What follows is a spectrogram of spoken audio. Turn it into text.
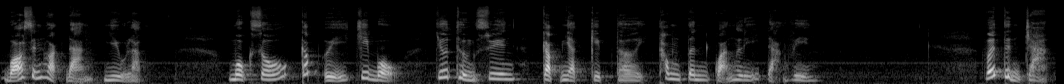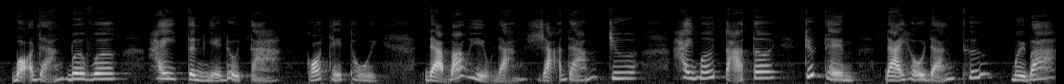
bỏ sinh hoạt đảng nhiều lần. Một số cấp ủy chi bộ chưa thường xuyên cập nhật kịp thời thông tin quản lý đảng viên. Với tình trạng bỏ đảng bơ vơ hay tình nghĩa đôi ta có thể thôi, đã báo hiệu đảng rã đám chưa hay mới tả tơi trước thềm đại hội đảng thứ 13?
